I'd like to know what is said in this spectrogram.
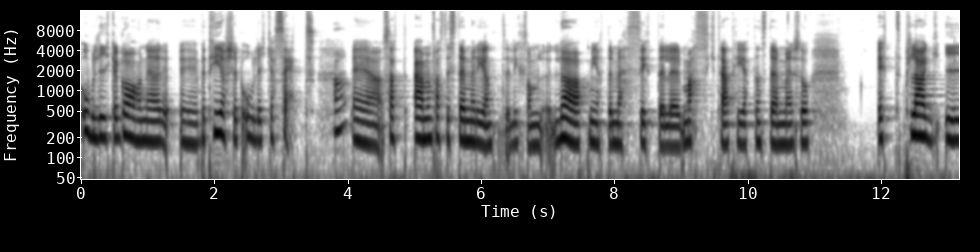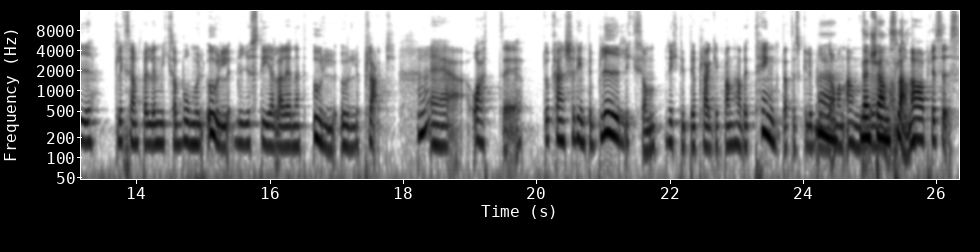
olika garner eh, beter sig på olika sätt. Ja. Eh, så att även fast det stämmer rent liksom, löpmetermässigt eller masktätheten stämmer så ett plagg i till exempel en mix av bomull-ull blir ju stelare än ett ull-ull-plagg. Mm. Eh, och att eh, då kanske det inte blir liksom riktigt det plagget man hade tänkt att det skulle bli Nej, om man använder den känslan. Ja, precis.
